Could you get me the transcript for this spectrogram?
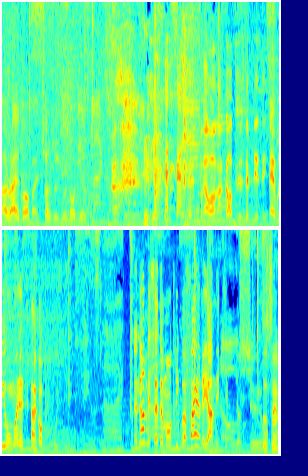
Alright, bon, ben, une chance de jouer une autre game. Pour avoir encore plus de plaisir. Ben oui, au moins, là, t'es encore plus positif. Non, non, mais ça t'a montré quoi faire et en équipe. Donc, euh, C'est ça.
